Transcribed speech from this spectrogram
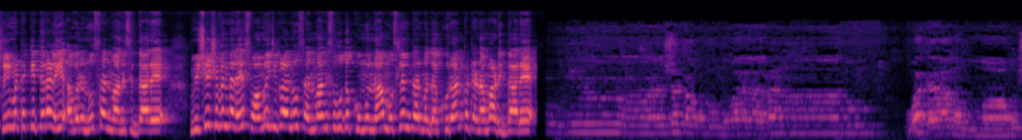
ಶ್ರೀಮಠಕ್ಕೆ ತೆರಳಿ ಅವರನ್ನು ಸನ್ಮಾನಿಸಿದ್ದಾರೆ. ವಿಶೇಷವೆಂದರೆ ಸ್ವಾಮೀಜಿಗಳನ್ನು ಸನ್ಮಾನಿಸುವುದಕ್ಕೂ ಮುನ್ನ ಮುಸ್ಲಿಂ ಧರ್ಮದ ಖುರಾನ್ ಪಠಣ ಮಾಡಿದ್ದಾರೆ.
